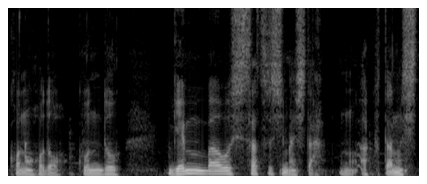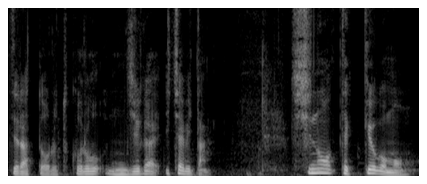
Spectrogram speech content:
このほど今度現場を視察しました。アクタのシティラトールとくるんじがいちゃびたん。市の撤去後も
